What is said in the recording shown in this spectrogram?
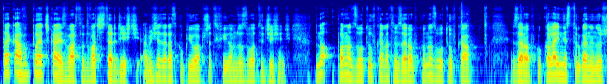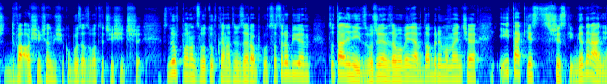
Taka wypłeczka jest warta 2,40, a mi się teraz kupiła przed chwilą za złoty 10. No, ponad złotówka na tym zarobku, no złotówka zarobku. Kolejny strugany nóż, 2,80 mi się kupił za złoty 33. Znów ponad złotówka na tym zarobku. Co zrobiłem? Totalnie nic. Złożyłem zamówienia w dobrym momencie i tak jest z wszystkim. Generalnie,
